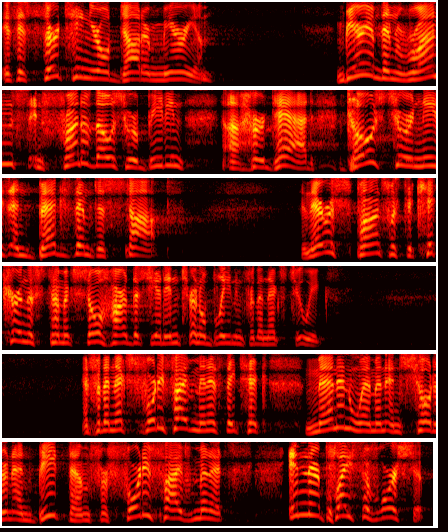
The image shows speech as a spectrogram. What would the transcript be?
is his 13 year old daughter, Miriam. Miriam then runs in front of those who are beating uh, her dad, goes to her knees, and begs them to stop. And their response was to kick her in the stomach so hard that she had internal bleeding for the next two weeks. And for the next 45 minutes, they took men and women and children and beat them for 45 minutes in their place of worship.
